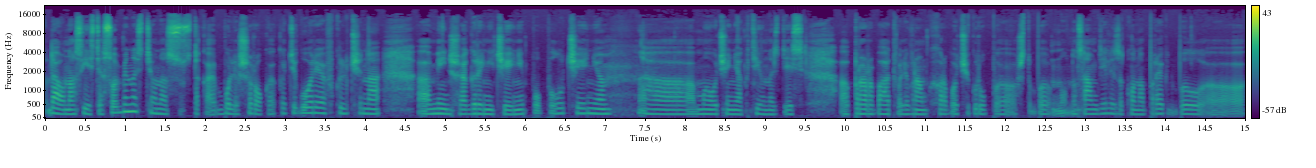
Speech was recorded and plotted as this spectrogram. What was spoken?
да, у нас есть особенности, у нас такая более широкая категория включена, меньше ограничений по получению а, мы очень активно здесь а, прорабатывали в рамках рабочей группы, чтобы ну, на самом деле законопроект был а,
